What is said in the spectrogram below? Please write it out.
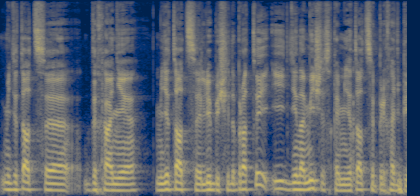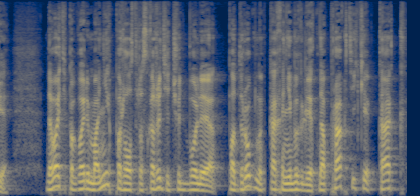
медитация дыхания, медитация любящей доброты и динамическая медитация при ходьбе. Давайте поговорим о них, пожалуйста, расскажите чуть более подробно, как они выглядят на практике, как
